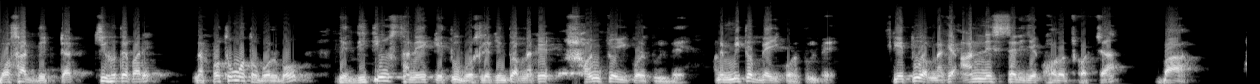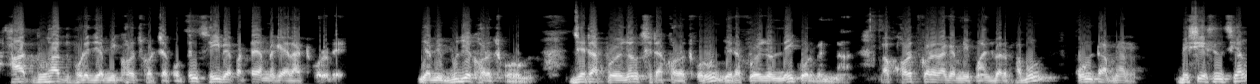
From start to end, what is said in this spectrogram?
বসার দিকটা কি হতে পারে? না, প্রথমত বলব যে দ্বিতীয় স্থানে কেতু বসলে কিন্তু আপনাকে সঞ্চয়ী করে তুলবে মানে মিতব্যয়ী করে তুলবে। কেতু আপনাকে আননেসেসারি যে খরচ খরচা বা হাত দুহাত ভরে যে আপনি খরচ খরচা করতেন, সেই ব্যাপারটাই আপনাকে অ্যালার্ট করবে। যে আপনি বুঝে খরচ করুন, যেটা প্রয়োজন সেটা খরচ করুন, যেটা প্রয়োজন নেই করবেন না। বা খরচ করার আগে আপনি পাঁচবার ভাবুন, কোনটা আপনার বেশি এসেন্সিয়াল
